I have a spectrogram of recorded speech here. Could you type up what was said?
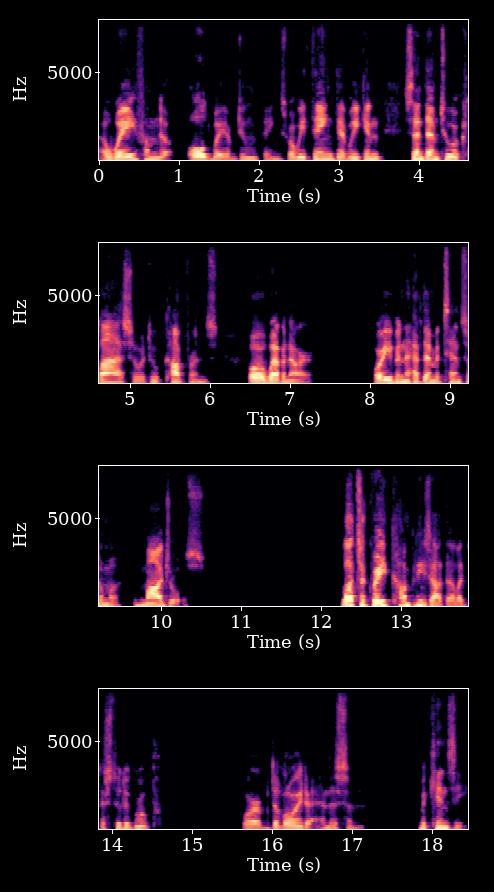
away from the old way of doing things where we think that we can send them to a class or to a conference or a webinar or even have them attend some modules lots of great companies out there like the Studer Group or Deloitte or Andersen, McKinsey.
